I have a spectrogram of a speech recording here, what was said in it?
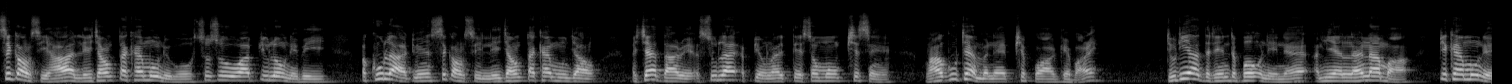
စစ်ကောင်စီဟာလေကြောင်းတိုက်ခတ်မှုတွေကိုဆိုးဆိုးဝါးပြုလုပ်နေပြီးအခုလအတွင်းစစ်ကောင်စီလေကြောင်းတိုက်ခတ်မှုကြောင့်အကြက်သားတွေအစုလိုက်အပြုံလိုက်တည်ဆုံမှုဖြစ်စဉ်၅ခုထက်မနည်းဖြစ်ပွားခဲ့ပါတယ်။ဒုတိယသတင်းတစ်ပုတ်အနေနဲ့အမြန်လန်းနာမှာပြစ်ခတ်မှုတွေ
